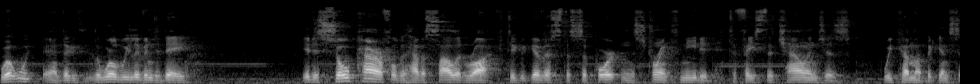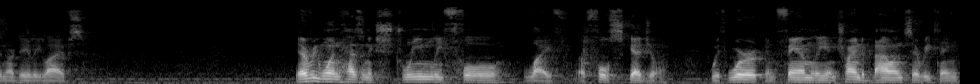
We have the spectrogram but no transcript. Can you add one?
what we, uh, the, the world we live in today, it is so powerful to have a solid rock to give us the support and the strength needed to face the challenges we come up against in our daily lives. Everyone has an extremely full life, a full schedule with work and family and trying to balance everything.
